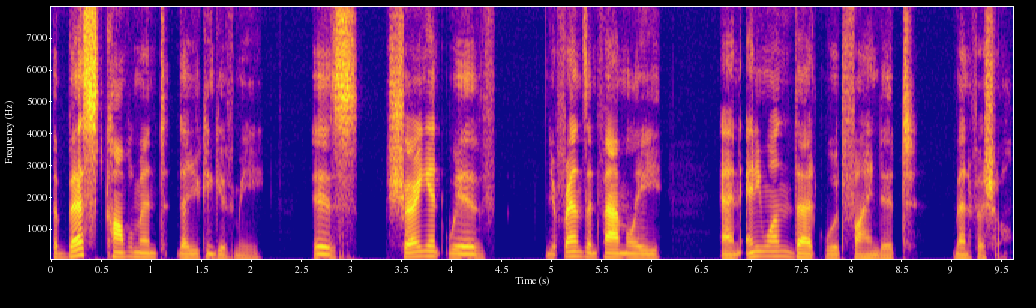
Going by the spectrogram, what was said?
the best compliment that you can give me is sharing it with your friends and family and anyone that would find it beneficial.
